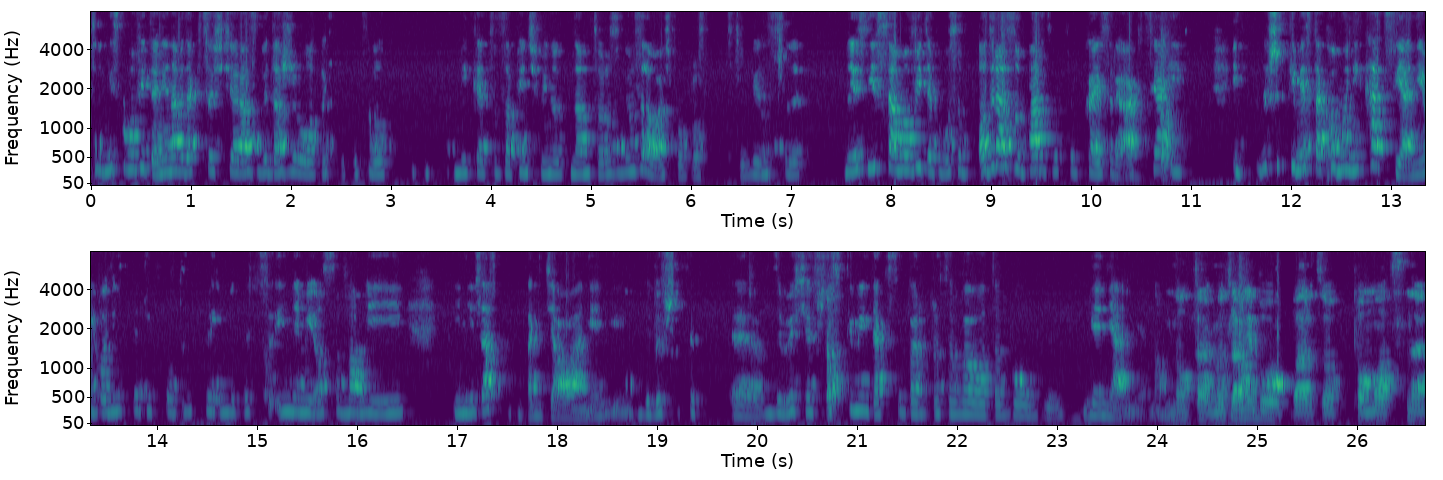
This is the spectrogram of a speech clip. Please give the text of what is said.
to niesamowite, nie? Nawet jak coś się raz wydarzyło, takiego co Mikę, to za pięć minut nam to rozwiązałaś po prostu, więc no jest niesamowite, po prostu od razu bardzo szybka jest reakcja i, i przede wszystkim jest ta komunikacja, nie? Bo niestety współpracujemy też z innymi osobami i, i nie zawsze to tak działa, nie? Gdyby wszyscy e, Gdyby się wszystkimi tak super pracowało, to byłoby genialnie. No. no tak, no dla mnie było bardzo pomocne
